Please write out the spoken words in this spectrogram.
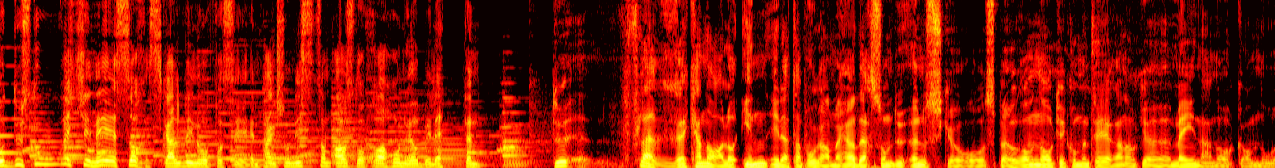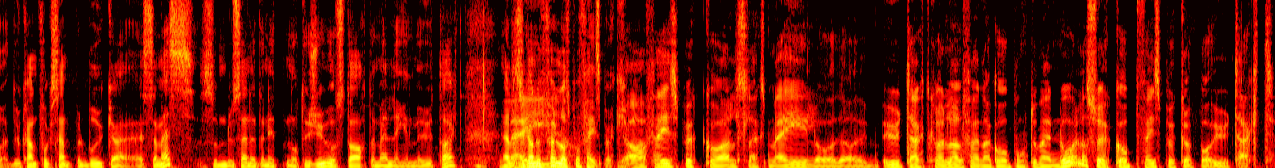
Og du store kineser, skal vi nå få se en pensjonist som avstår fra honnørbilletten. Du, flere kanaler inn i dette programmet her dersom du ønsker å spørre om noe, kommentere noe, mene noe om noe. Du kan f.eks. bruke SMS, som du sender til 1987, og starte meldingen med uttakt. Eller så kan du følge oss på Facebook. Ja, Facebook og all slags mail og utakt krøllalfa.nrk.no, eller søke opp Facebook-gruppa Utakt.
